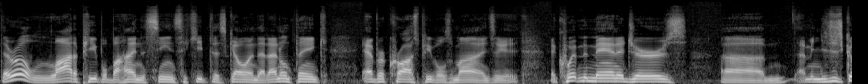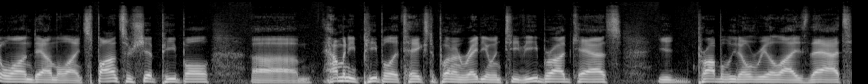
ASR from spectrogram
There are a lot of people behind the scenes to keep this going that I don't think ever cross people's minds. Equipment managers, um, I mean, you just go on down the line. Sponsorship people, um, how many people it takes to put on radio and TV broadcasts. You probably don't realize that.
